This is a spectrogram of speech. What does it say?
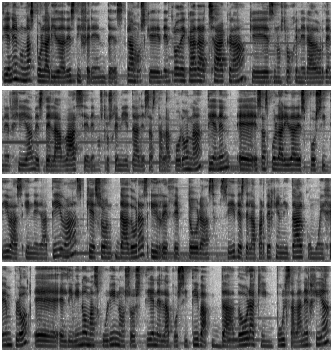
tienen unas polaridades diferentes. Digamos que dentro de cada chakra, que es nuestro generador de energía, desde la base de nuestros genitales hasta la corona, tienen eh, esas polaridades positivas y negativas que son dadoras y receptoras. ¿sí? Desde la parte genital, como ejemplo, eh, el divino masculino sostiene la positiva dadora que impulsa la energía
